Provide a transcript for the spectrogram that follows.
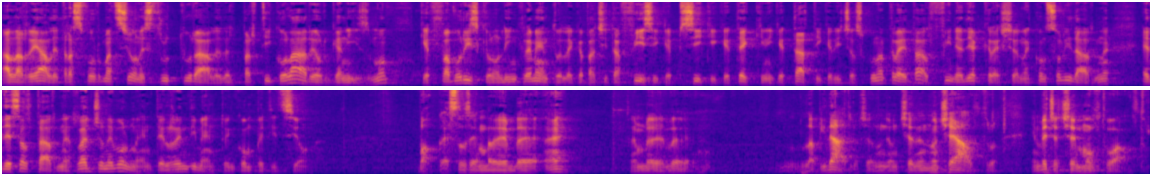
alla reale trasformazione strutturale del particolare organismo che favoriscono l'incremento delle capacità fisiche, psichiche, tecniche e tattiche di ciascun atleta al fine di accrescerne, consolidarne ed esaltarne ragionevolmente il rendimento in competizione. Boh, questo sembrerebbe, eh? sembrerebbe lapidario, cioè non, c'è, non c'è altro, invece c'è molto altro.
